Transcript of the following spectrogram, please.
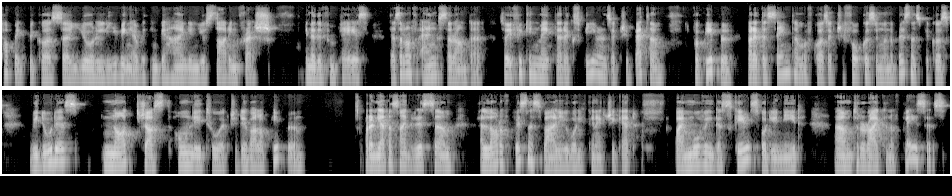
topic because uh, you're leaving everything behind and you're starting fresh in a different place. There's a lot of angst around that. So if you can make that experience actually better for people but at the same time of course actually focusing on the business because we do this not just only to actually develop people but on the other side it is um, a lot of business value what you can actually get by moving the skills what you need um, to the right kind of places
